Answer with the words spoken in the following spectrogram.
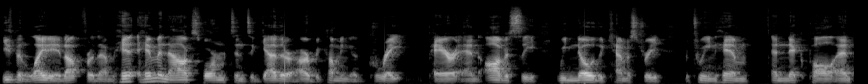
he's been lighting it up for them. Him and Alex Formenton together are becoming a great pair, and obviously we know the chemistry between him and Nick Paul. And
